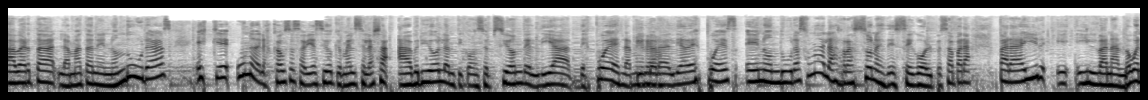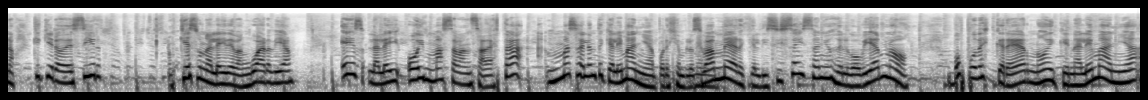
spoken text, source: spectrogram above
a Berta la matan en Honduras, es que una de las causas había sido que Mel Zelaya abrió la anticoncepción del día después, la Mira. píldora del día después, en Honduras. Una de las razones de ese golpe, o sea, para, para ir eh, hilvanando. Bueno, ¿qué quiero decir? Que es una ley de vanguardia. Es la ley hoy más avanzada. Está más adelante que Alemania, por ejemplo. Se va Merkel, 16 años del gobierno. Vos podés creer, ¿no? Y que en Alemania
